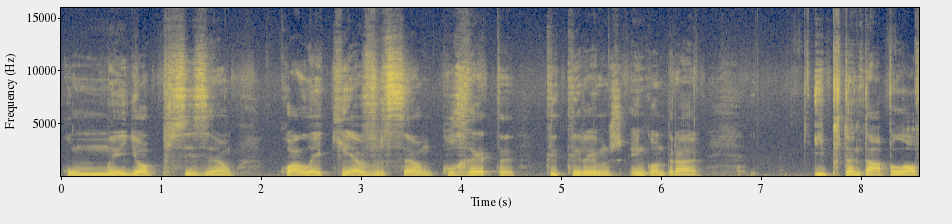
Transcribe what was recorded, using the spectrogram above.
com maior precisão qual é que é a versão correta que queremos encontrar. E, portanto, a Apple, ao,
